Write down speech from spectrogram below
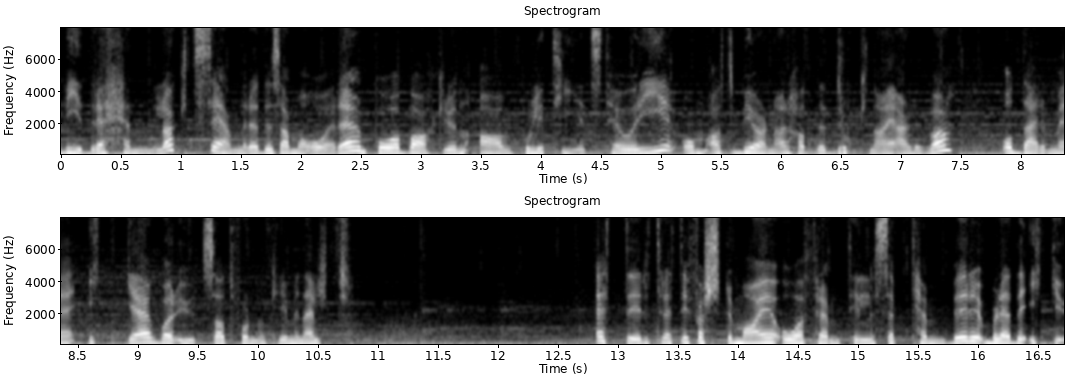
videre henlagt senere det samme året på bakgrunn av politiets teori om at Bjørnar hadde drukna i elva og dermed ikke var utsatt for noe kriminelt. Etter 31. mai og frem til september ble det ikke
